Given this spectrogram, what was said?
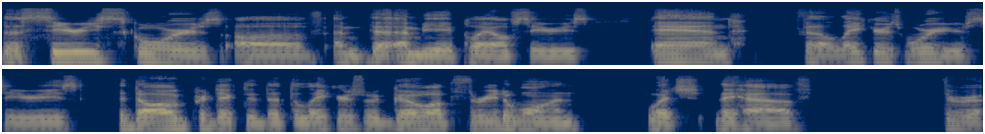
the series scores of M- the NBA playoff series. And for the Lakers Warriors series, the dog predicted that the Lakers would go up three to one, which they have through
